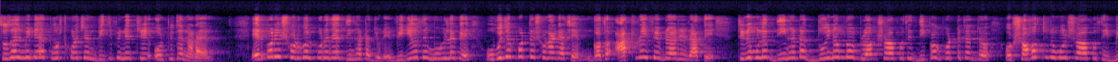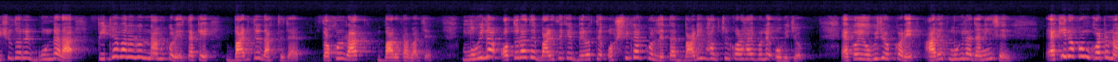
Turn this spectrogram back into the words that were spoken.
সোশ্যাল মিডিয়ায় পোস্ট করেছেন বিজেপি নেত্রী অর্পিতা নারায়ণ। এরপরই শোরগোল পড়ে যায় দিনহাটা জুড়ে। ভিডিওতে মহিলাকে অভিযোগ করতে শোনা গেছে, গত আঠেরোই ফেব্রুয়ারি রাতে তৃণমূলের দিনহাটা দুই নম্বর ব্লক সভাপতি দীপক ভট্টাচার্য ও সহ তৃণমূল সভাপতি বিশুধরের গুন্ডারা পিঠে বানানোর নাম করে তাকে বাড়িতে রাখতে যায়। তখন রাত বারোটা বাজে। মহিলা অত রাতে বাড়ি থেকে বেরোতে অস্বীকার করলে তার বাড়ি ভাঙচুর করা হয় বলে অভিযোগ। একই অভিযোগ করে আরেক মহিলা জানিয়েছেন, একই রকম ঘটনা,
